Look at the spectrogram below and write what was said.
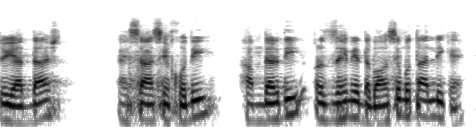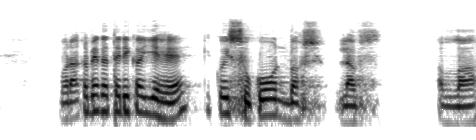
जो याददाश्त, एहसास खुदी, हमदर्दी और जहनी दबाव से मुतक है। मुराकबे का तरीका यह है कि कोई सुकून बख्श लफ्ज़ अल्लाह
